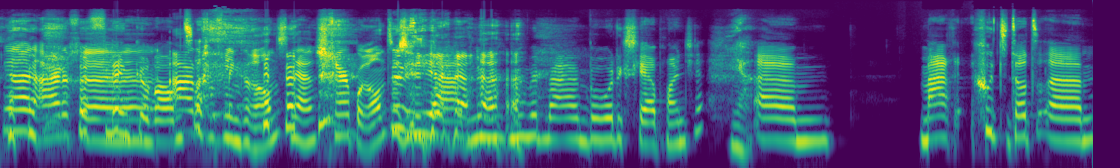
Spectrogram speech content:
Ja, een aardige, Een flinke rand. aardige flinke rand. Ja, een scherpe rand. Dus ja, noem, noem het maar een behoorlijk scherp randje. Ja. Ehm, maar goed, dat, ehm,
